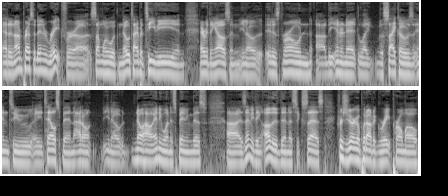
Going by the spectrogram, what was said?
at an unprecedented rate for uh, someone with no type of TV and everything else. And, you know, it has thrown uh, the internet, like the psychos, into a tailspin. I don't, you know, know how anyone is spinning this uh, as anything other than a success. Chris Jericho put out a great promo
